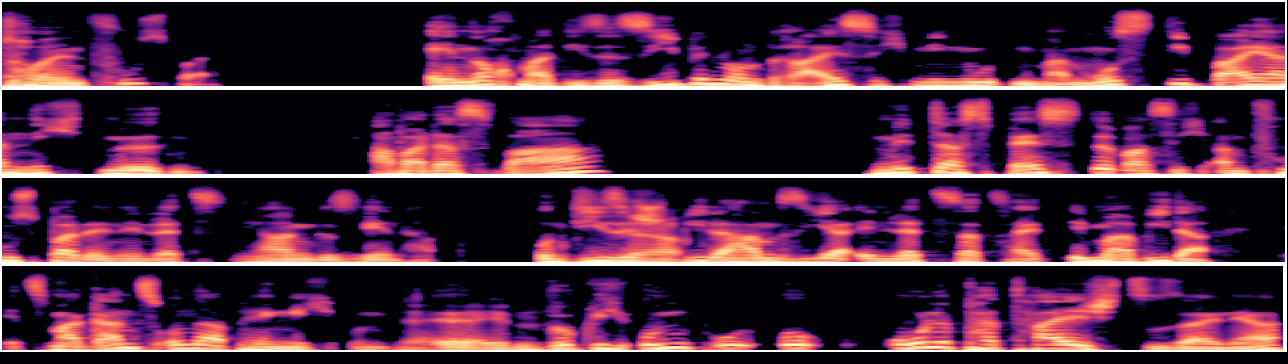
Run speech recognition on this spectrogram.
tollen Fußball. Ey, nochmal, diese 37 Minuten, man muss die Bayern nicht mögen. Aber das war mit das Beste, was ich an Fußball in den letzten Jahren gesehen habe. Und diese Ja. Spiele haben sie ja in letzter Zeit immer wieder. Jetzt mal ganz unabhängig und Ja, äh, wirklich un, ohne parteiisch zu sein, ja.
